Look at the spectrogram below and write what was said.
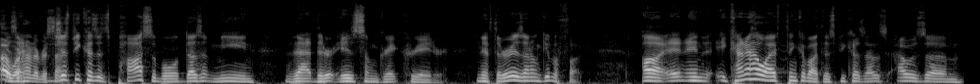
Oh, Is 100%. Just because it's possible doesn't mean that there is some great creator, and if there is, I don't give a fuck. Uh, and and it, kind of how I think about this because I was I was um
